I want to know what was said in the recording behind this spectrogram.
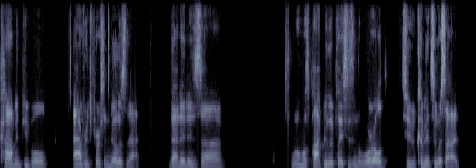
common people, average person knows that that it is uh, one of the most popular places in the world to commit suicide.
